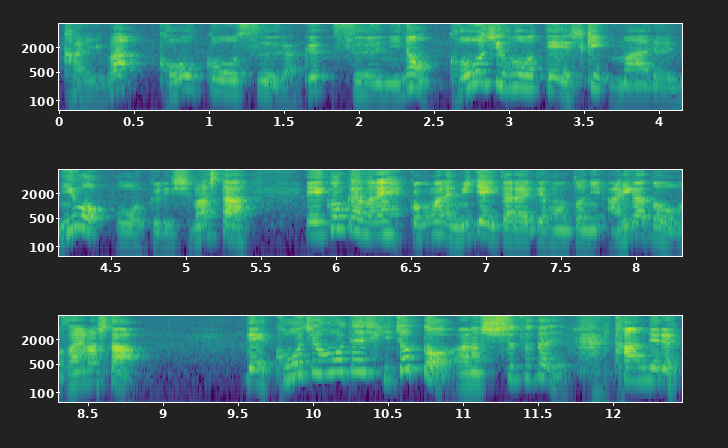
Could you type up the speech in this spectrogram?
回は高校数学数2の工事方程式丸2をお送りしました、えー、今回もねここまで見ていただいて本当にありがとうございましたで、工事方程式、ちょっと、あの、出題、噛んでる、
